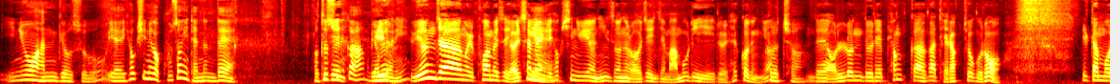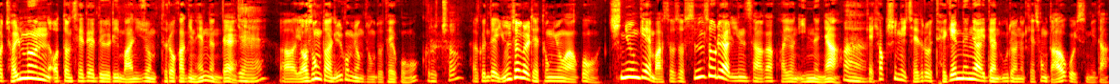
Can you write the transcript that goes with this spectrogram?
이뇨한 교수, 예, 혁신위가 구성이 됐는데, 어떻습니까? 면면이? 위, 원장을 포함해서 13명의 예. 혁신위원 인선을 어제 이제 마무리를 했거든요. 그렇죠. 근데 언론들의 평가가 대략적으로 일단 뭐 젊은 어떤 세대들이 많이 좀 들어가긴 했는데 예, 어, 여성도 한 7명 정도 되고 그렇죠. 아, 근데 윤석열 대통령하고 친윤계에 맞서서 쓴소리할 인사가 과연 있느냐 예. 그러니까 혁신이 제대로 되겠느냐에 대한 우려는 계속 나오고 있습니다.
